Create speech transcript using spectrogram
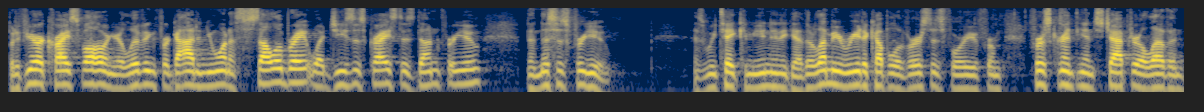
But if you're a Christ follower and you're living for God and you want to celebrate what Jesus Christ has done for you, then this is for you as we take communion together. Let me read a couple of verses for you from 1 Corinthians chapter 11.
